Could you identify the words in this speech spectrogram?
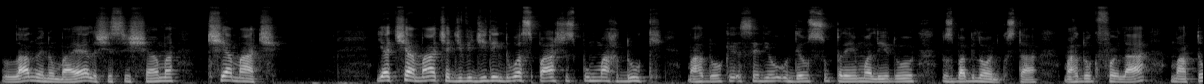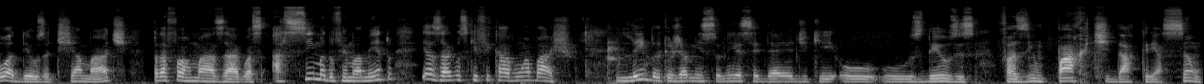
lá no Enuma Elish se chama Tiamat. E a Tiamat é dividida em duas partes por Marduk. Marduk seria o deus supremo ali do, dos babilônicos, tá? Marduk foi lá, matou a deusa Tiamat para formar as águas acima do firmamento e as águas que ficavam abaixo. Lembra que eu já mencionei essa ideia de que o, os deuses faziam parte da criação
